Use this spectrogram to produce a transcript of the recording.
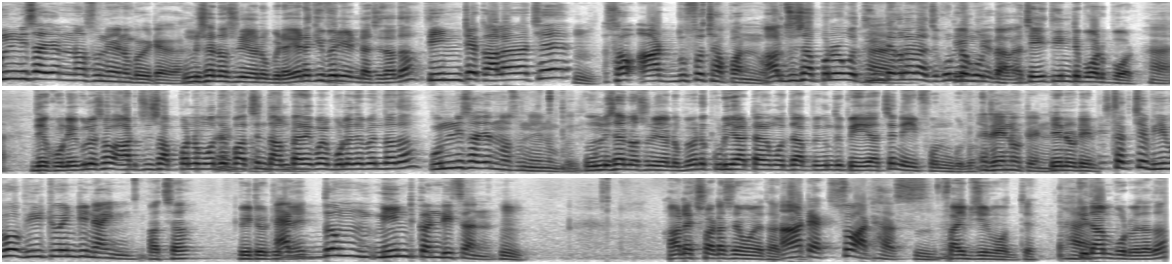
উনিশ হাজার নশো নিরানব্বই টাকা। উনিশ হাজার নশো নিরানব্বই টাকা। এটা কি ভেরিয়েন্ট আছে দাদা? তিনটে কালার আছে সব আট দুশো ছাপ্পান্ন। আর দুশো ছাপ্পান্নের মধ্যে তিনটে কালার আছে? কোনটা কোনটা? আচ্ছা এই তিনটে পর পর। হ্যাঁ। দেখুন এগুলো সব আট দুশো ছাপ্পান্নের মধ্যে পাচ্ছেন দামটা একবার বলে দেবেন দাদা। উনিশ হাজার নশো নিরানব্বই। উনিশ হাজার নশো নিরানব্বই মানে কুড়ি হাজার টাকার মধ্যে আপনি কিন্তু পেয়ে যাচ্ছেন এই ফোনগুলো রেনো টেন রেনো টেন থাকছে ভিভো ভি টোয়েন্টি নাইন আচ্ছা ভি টোয়েন্টি একদম মিন্ট কন্ডিশন হুম। আট একশো আঠাশের মধ্যে থাকে আট একশো আঠাশ। ফাইভ জির মধ্যে। হ্যাঁ। কি দাম পড়বে দাদা?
